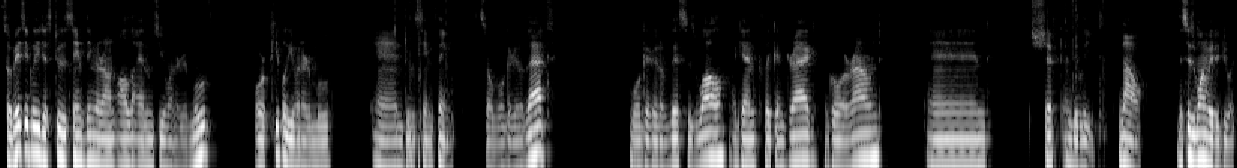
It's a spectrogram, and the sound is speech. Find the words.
So basically just do the same thing around all the items you want to remove or people you want to remove and do the same thing. So we'll get rid of that. We'll get rid of this as well. Again, click and drag, go around and shift and delete. Now, this is one way to do it.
